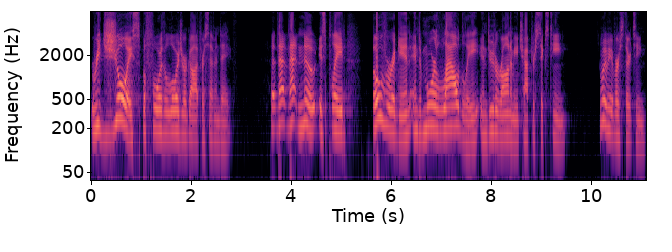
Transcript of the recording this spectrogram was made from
Rejoice before the Lord your God for seven days. That, that, that note is played over again and more loudly in Deuteronomy chapter 16. Look at me at verse 13.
